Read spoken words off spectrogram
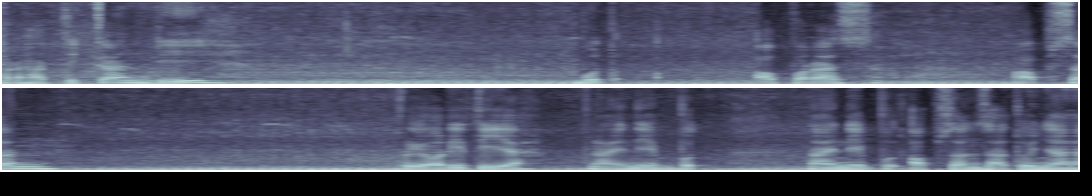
Perhatikan di boot operas option priority ya nah ini boot nah ini boot option satunya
